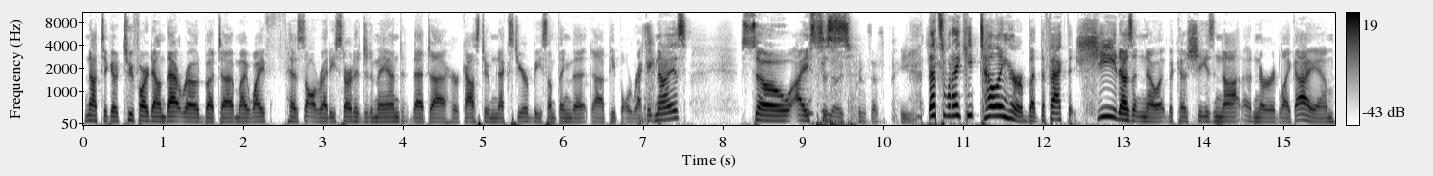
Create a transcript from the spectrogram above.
not to go too far down that road, but uh, my wife has already started to demand that uh, her costume next year be something that uh, people recognize. So I sus- Princess Peach? That's what I keep telling her, but the fact that she doesn't know it because she's not a nerd like I am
